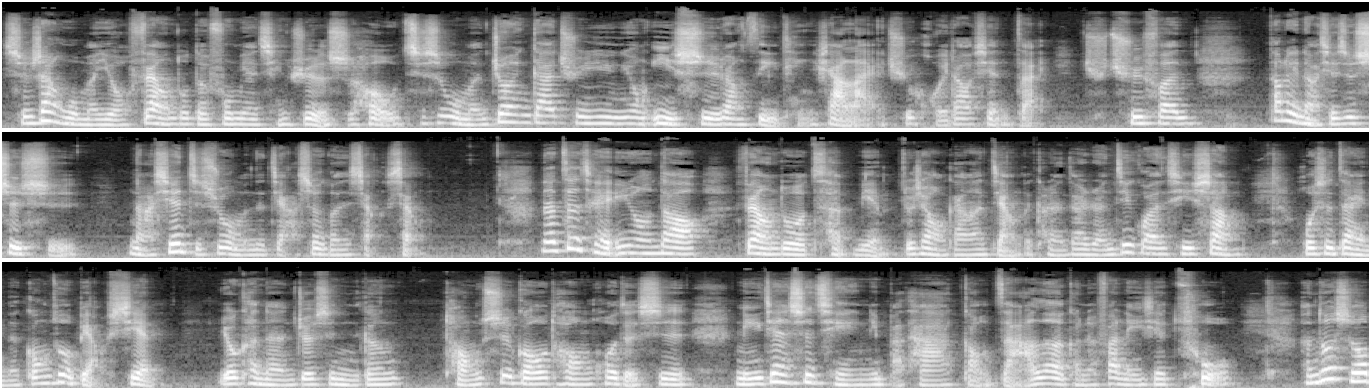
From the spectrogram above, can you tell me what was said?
是让我们有非常多的负面情绪的时候，其实我们就应该去运用意识，让自己停下来，去回到现在，去区分到底哪些是事实。哪些只是我们的假设跟想象？那这可以应用到非常多的层面，就像我刚刚讲的，可能在人际关系上，或是在你的工作表现，有可能就是你跟同事沟通，或者是你一件事情你把它搞砸了，可能犯了一些错。很多时候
